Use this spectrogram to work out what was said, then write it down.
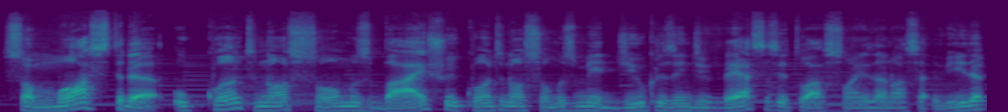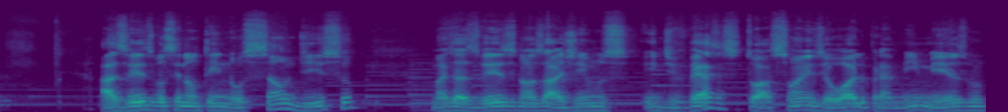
só mostra o quanto nós somos baixos e quanto nós somos medíocres em diversas situações da nossa vida. Às vezes você não tem noção disso, mas às vezes nós agimos em diversas situações. Eu olho para mim mesmo,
